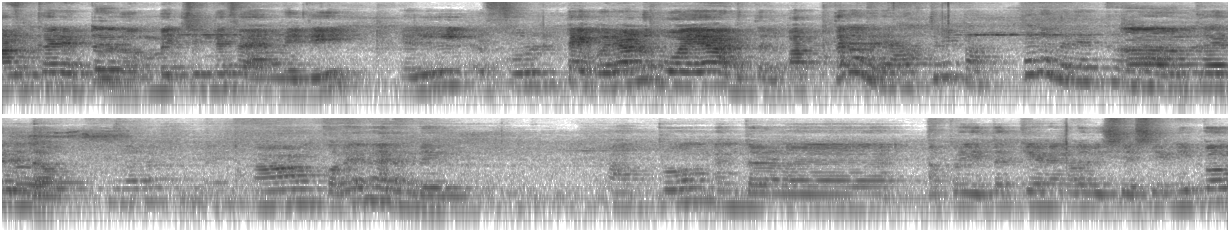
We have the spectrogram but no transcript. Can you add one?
ആൾക്കാർ എപ്പോഴും ഉമ്മച്ചിന്റെ ഫാമിലി ഫുൾ ടൈം ഒരാൾ പോയാൽ അടുത്തല്ല പത്തര വരെ രാത്രി പത്തര വരെ ആൾക്കാരുണ്ടാവും. ആ കൊറേ നേരം ഉണ്ടായിരുന്നു. അപ്പം എന്താണ് അപ്പൊ ഇതൊക്കെയാണ് ഞങ്ങളെ വിശേഷം. ഇനിയിപ്പം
